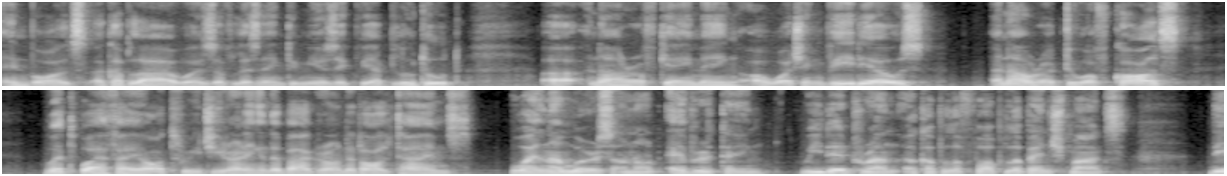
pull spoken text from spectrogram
involves a couple of hours of listening to music via Bluetooth, uh, an hour of gaming or watching videos, an hour or two of calls, with Wi-Fi or 3G running in the background at all times. While numbers are not everything, we did run a couple of popular benchmarks. The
